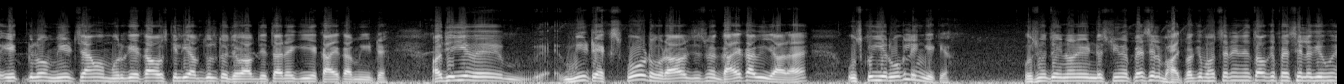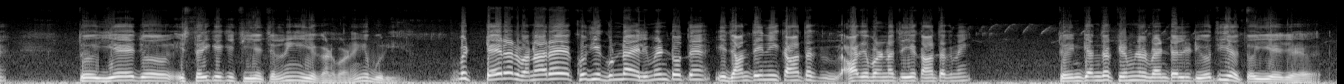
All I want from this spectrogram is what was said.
एक किलो मीट चाहे वो मुर्गे का, उसके लिए अब्दुल तो जवाब देता रहे कि ये काय का मीट है। और जो ये मीट एक्सपोर्ट हो रहा है और जिसमें गाय का भी जा रहा है, उसको ये रोक लेंगे क्या? उसमें तो इन्होंने इंडस्ट्री में पैसे, भाजपा के बहुत सारे नेताओं के पैसे लगे हुए हैं। तो ये जो इस तरीके की चीज़ें चल रही हैं, ये गड़बड़ है, ये बुरी है। बट टेरर बना रहे खुद ये गुंडा एलिमेंट होते हैं। ये जानते ही नहीं कहाँ तक आगे बढ़ना चाहिए, कहाँ तक नहीं। तो इनके अंदर क्रिमिनल मैंटेलिटी होती है तो ये जो है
